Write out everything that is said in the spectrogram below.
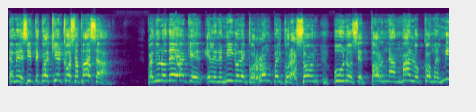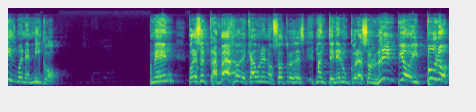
Déjame decirte, cualquier cosa pasa. Cuando uno deja que el enemigo le corrompa el corazón, uno se torna malo como el mismo enemigo. Amén. Por eso el trabajo de cada uno de nosotros es mantener un corazón limpio y puro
